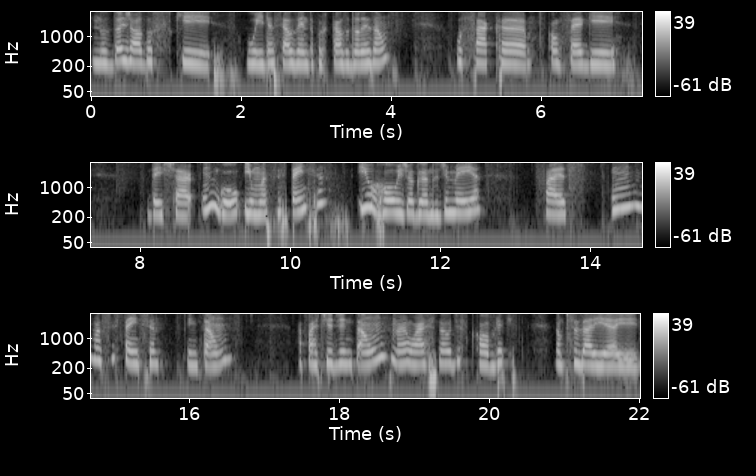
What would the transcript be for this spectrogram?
nos dois jogos que o William se ausenta por causa da lesão, o Saka consegue deixar um gol e uma assistência, e o Howe jogando de meia faz uma assistência. Então, a partir de então, né, o Arsenal descobre que não precisaria ir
